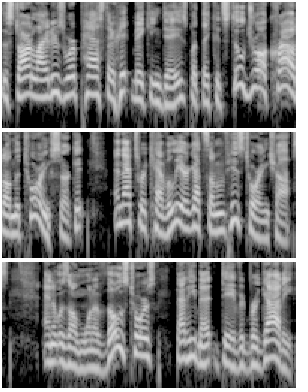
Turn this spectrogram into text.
The Starliters were past their hit making days, but they could still draw a crowd on the touring circuit, and that's where Cavalier got some of his touring chops. And it was on one of those tours that he met David Brigati.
